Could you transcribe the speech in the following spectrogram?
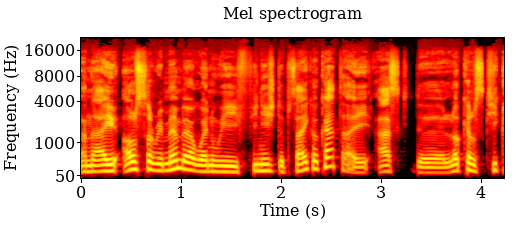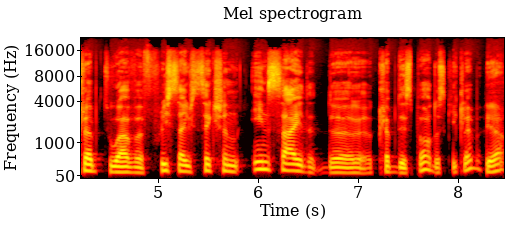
And I also remember when we finished the Psychocat, I asked the local ski club to have a freestyle section inside the Club des Sports, the ski club, yeah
